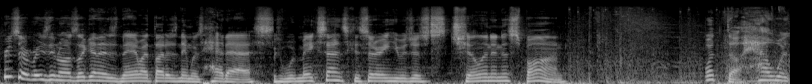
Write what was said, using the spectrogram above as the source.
For some reason, when I was looking at his name, I thought his name was Headass, which would make sense considering he was just chilling in his spawn. What the hell was...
